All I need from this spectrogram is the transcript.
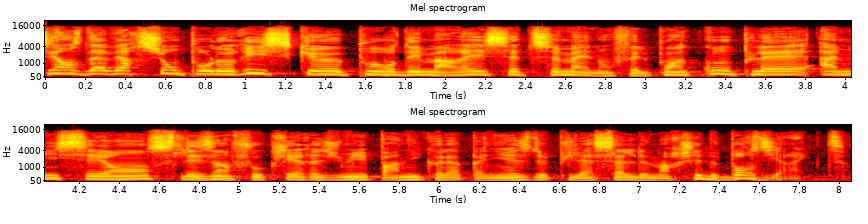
Séance d'aversion pour le risque pour démarrer cette semaine. On fait le point complet à mi-séance. Les infos clés résumées par Nicolas Pagnès depuis la salle de marché de Bourse Direct.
